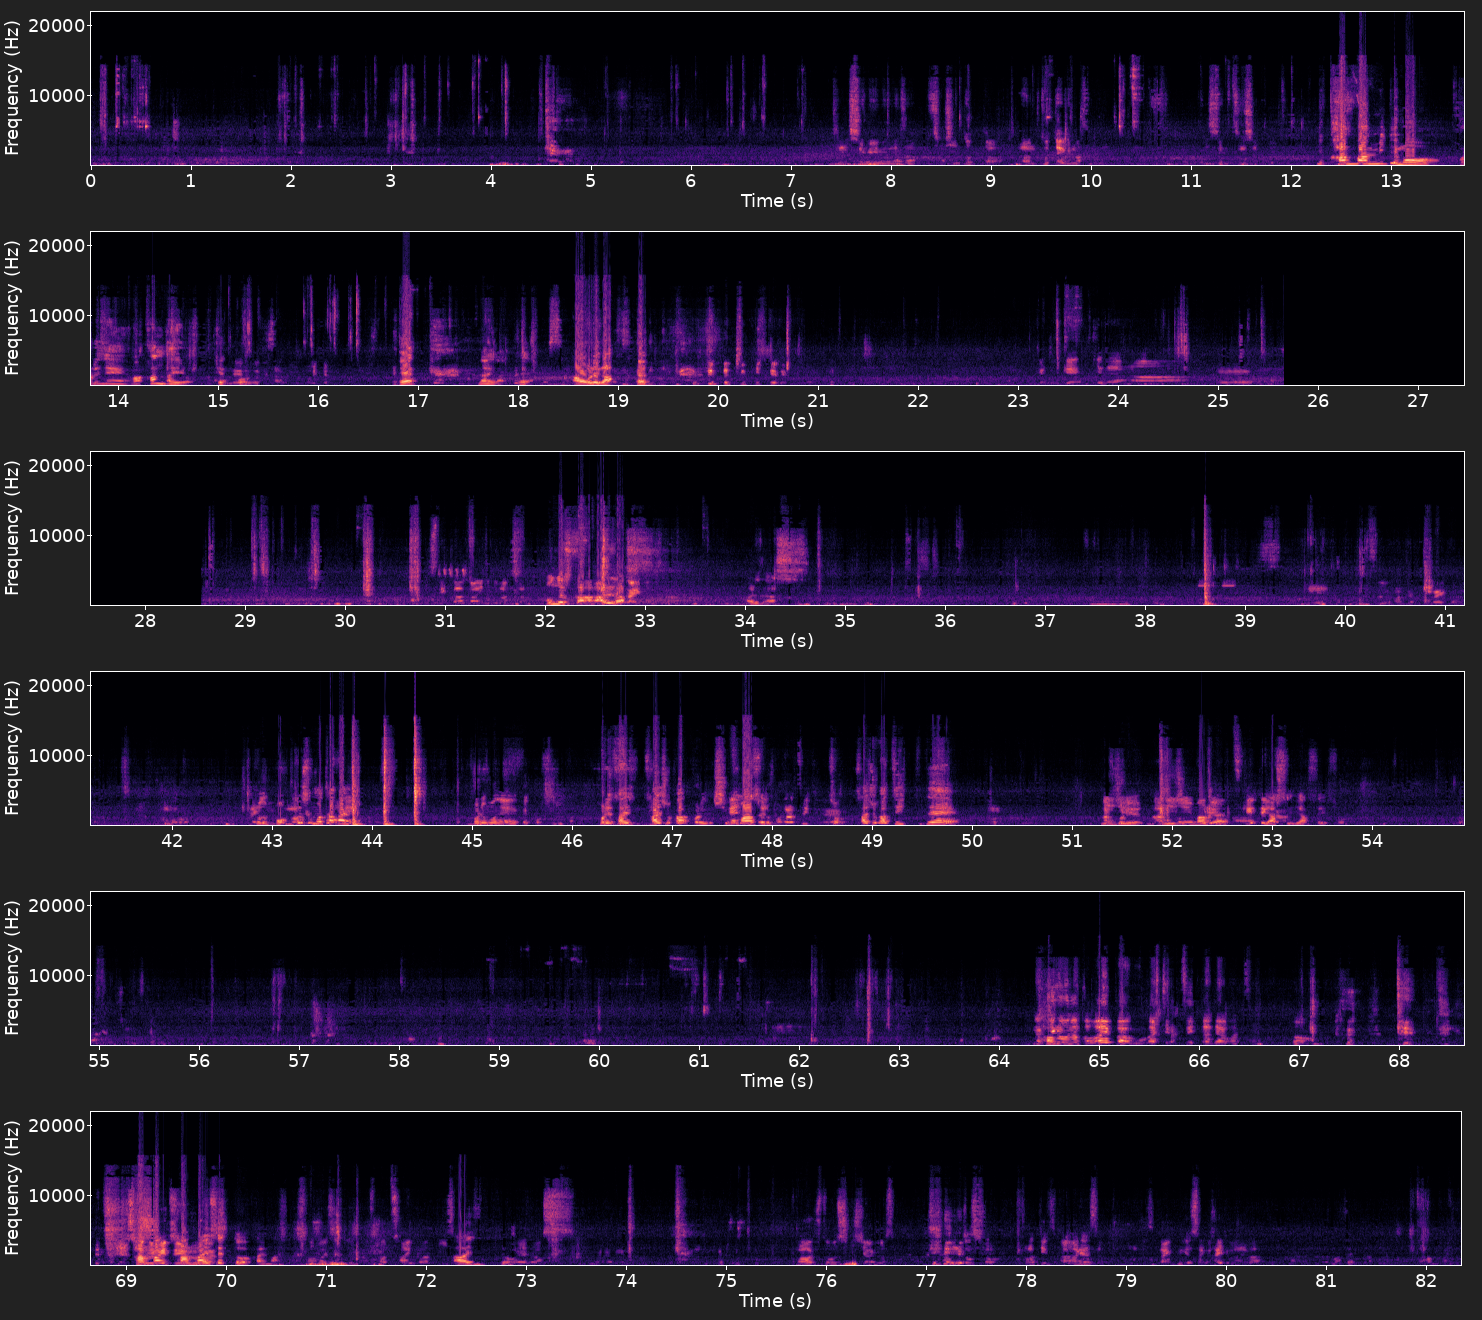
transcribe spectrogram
一緒に皆さん写真撮ったあ撮ってあげますので一緒にツーショット。いや看板見ても、これね、わかんないよ。結構。おじさんが動いてる。何が？え？あ、俺が？けど元気だよな。ステッカー買いに来ました。本当ですか？ありがとうございます。ありがとうございます。通販で高いからもうこのボックスも高いよ。これこれもね、結構するから。これ最最初から、これ4、5万するこれ。そう、最初からついてて、あこれ20、あの20万ぐらいかこれつけてな。安い、安いでしょ。昨日なんかワイパー動かしてるツイッターで上がってた。3枚、三枚セット買います。3枚セット最後あっていいですかあ、いいっすよお。願いします。回すと指示あります。本当ですか回っていいですかあ、ありますよ。本当ですか吉さんが書いてもらえば。ません三枚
